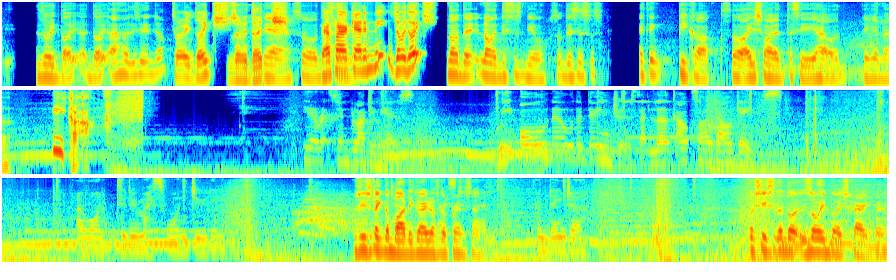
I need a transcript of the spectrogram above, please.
Zoe Doy. Doy? Ah, how do you say it, John? Zoey Deutch. Zoey Deutch. Yeah. So this Vampire one- Academy? Zoey Deutch? No, they, no, this is new. So this is, I think, Peacock. So I just wanted to see how they're gonna. Peacock. Here at St. Vladimir's, we all know the dangers that lurk outside our gates. I want to do my sworn duty. She's like the bodyguard of the princess. friend From danger. So she's the Do- Zoey Deutch character.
